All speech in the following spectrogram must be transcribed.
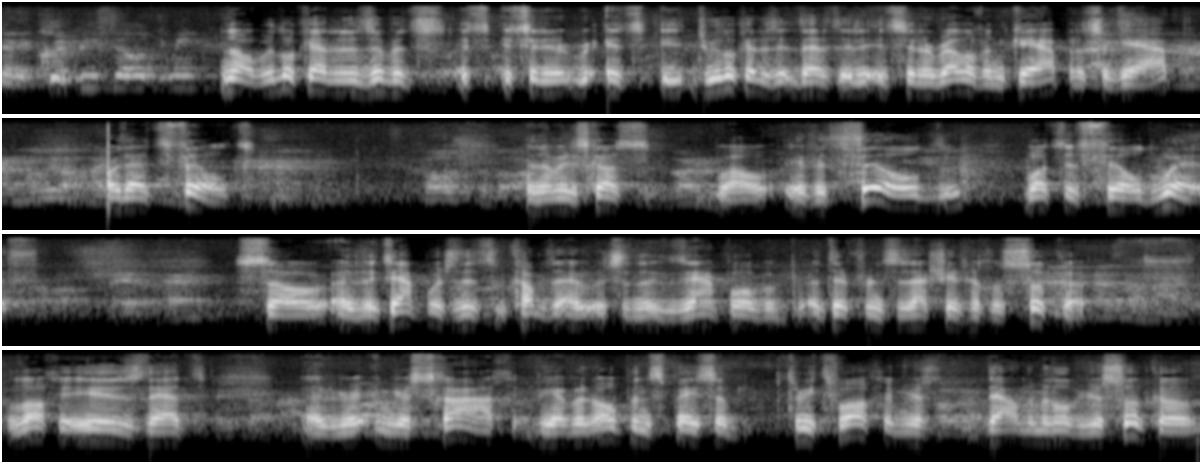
That it could be filled, you mean? No, we look at it as if it's it's it's, an, it's it, do we look at it as that it's an irrelevant gap and it's a gap, or that it's filled? And then we discuss well, if it's filled, what's it filled with? So uh, an example which comes, uh, which is an example of a, difference is actually in Hilchos Sukkah. The law is that uh, in your schach, if you have an open space of three tvachim, you're down the middle of your sukkah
